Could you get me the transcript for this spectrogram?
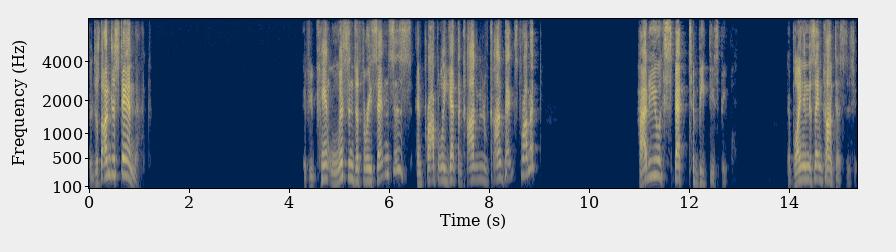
So just understand that. If you can't listen to three sentences and properly get the cognitive context from it, how do you expect to beat these people? They're playing in the same contest as you.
